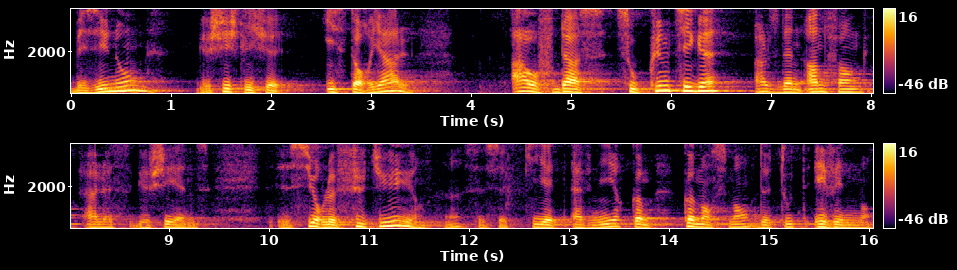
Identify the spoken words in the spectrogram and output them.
Besinnung, geschichtliche Historial, auf das Zukünftige als den Anfang alles Geschehens, sur le futur, hein, ce qui est à venir comme commencement de tout événement.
